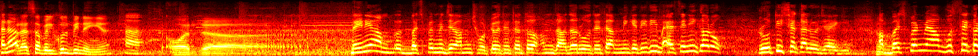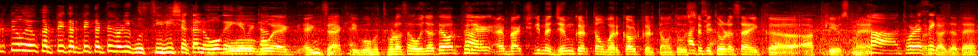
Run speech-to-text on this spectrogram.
है ना? और ऐसा बिल्कुल भी नहीं है हाँ और अ, नहीं नहीं हम बचपन में जब हम छोटे होते थे तो हम ज़्यादा रोते थे अम्मी कहती थी ऐसे नहीं करो रोती शक्ल हो जाएगी हाँ। अब बचपन में आप गुस्से करते हो करते करते करते थोड़ी गुस्सीली शक्ल हो गई है वो बेटा वो एग्जैक्टली वो थोड़ा सा हो जाता है और फिर एक्चुअली मैं जिम करता हूँ वर्कआउट करता हूँ तो उससे भी अच्छा। थोड़ा सा एक आपकी उसमें हाँ, थोड़ा सा आ जाता है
